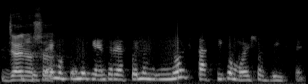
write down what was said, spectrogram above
Ya nos sabemos que dentro de la escuela no está así como ellos dicen.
